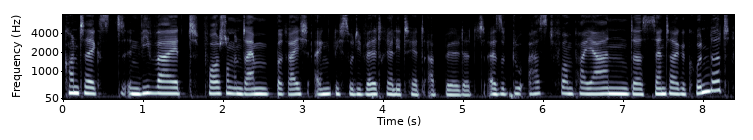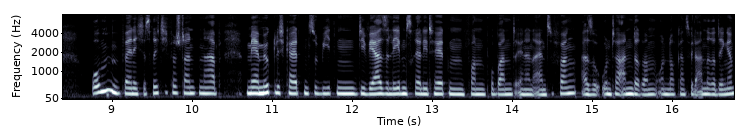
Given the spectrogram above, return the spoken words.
Kontext, inwieweit Forschung in deinem Bereich eigentlich so die Weltrealität abbildet. Also du hast vor ein paar Jahren das Center gegründet um, wenn ich das richtig verstanden habe, mehr Möglichkeiten zu bieten, diverse Lebensrealitäten von ProbandInnen einzufangen, also unter anderem und noch ganz viele andere Dinge.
